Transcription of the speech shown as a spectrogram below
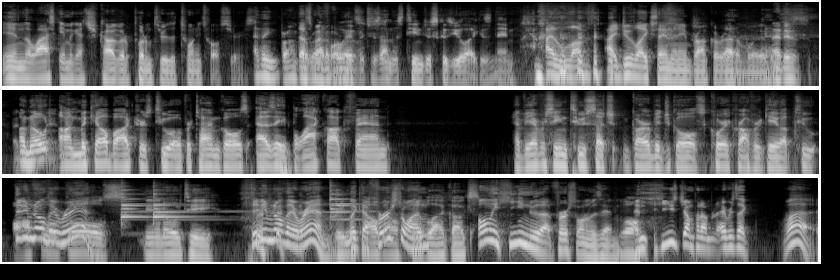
in the last game against Chicago to put him through the 2012 series. I think Bronco That's my is on this team just because you like his name. I love, I do like saying the name Branko Radivojevic. That is A note on Mikhail Boedker's two overtime goals. As a Blackhawk fan, have you ever seen two such garbage goals? Corey Crawford gave up two Didn't even know they awful were in. goals in OT. Didn't even know they were in. Ring like the first one, the Blackhawks. only he knew that first one was in, Oh. and he's jumping up, and everybody's like, "What?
